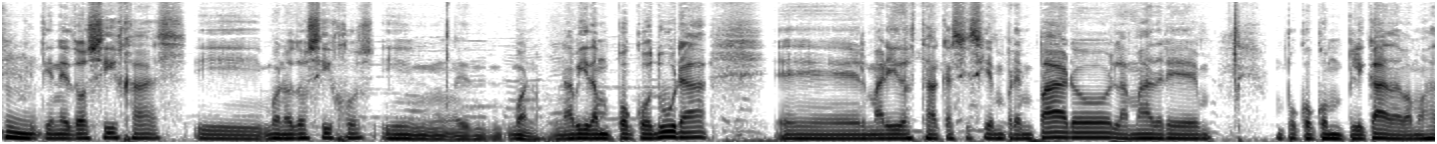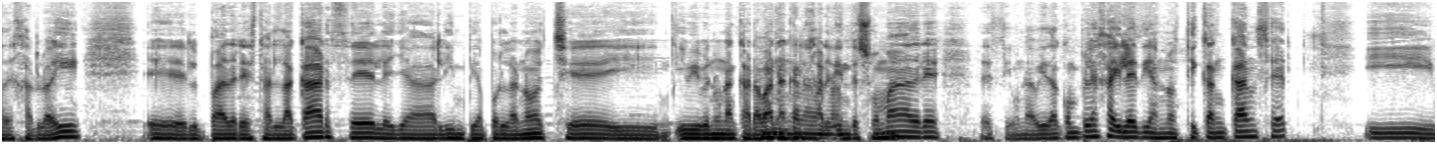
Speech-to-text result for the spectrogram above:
que tiene dos hijas y bueno, dos hijos y eh, bueno, una vida un poco dura, eh, el marido está casi siempre en paro, la madre un poco complicada, vamos a dejarlo ahí. Eh, el padre está en la cárcel, ella limpia por la noche y, y vive en una caravana Una en el caravana. jardín de su Mm. madre, es decir, una vida compleja y le diagnostican cáncer y,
